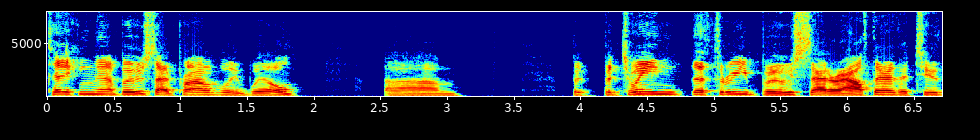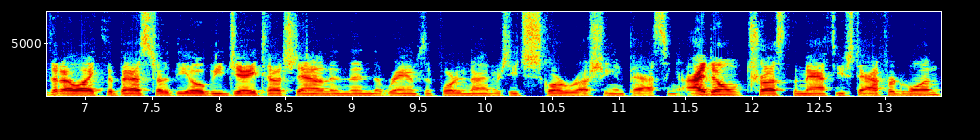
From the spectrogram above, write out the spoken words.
taking that boost. I probably will. Um, but between the three boosts that are out there, the two that I like the best are the OBJ touchdown and then the Rams and 49ers each score rushing and passing. I don't trust the Matthew Stafford one.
